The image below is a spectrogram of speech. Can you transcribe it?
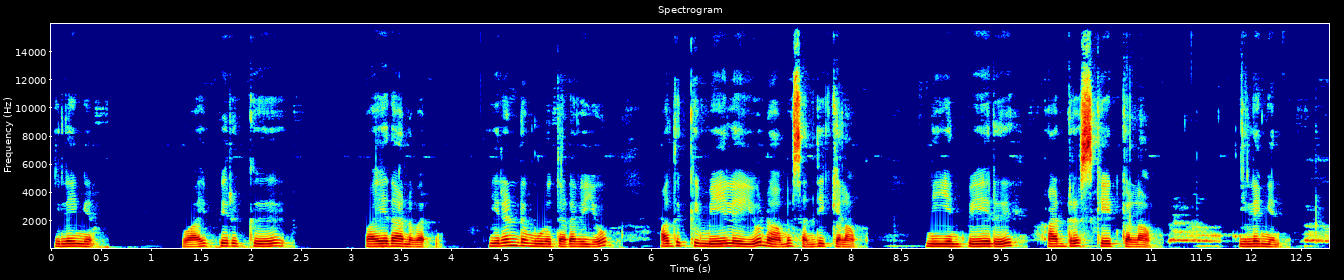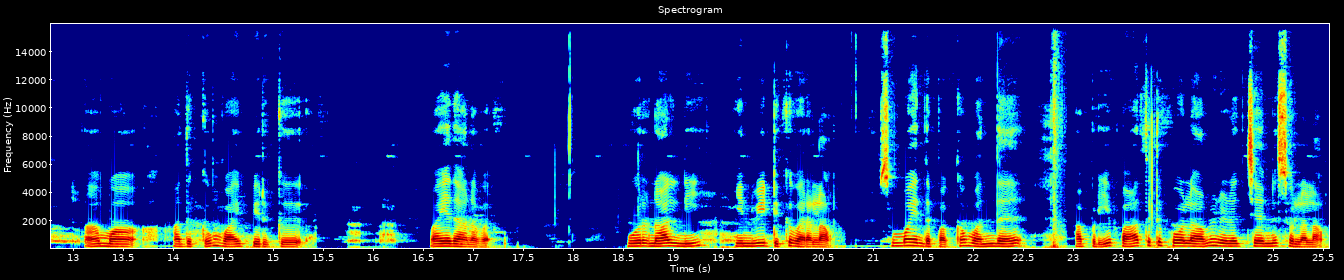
இளைஞன் வாய்ப்பிருக்கு வயதானவர். இரண்டு மூணு தடவையோ அதுக்கு மேலேயோ நாம் சந்திக்கலாம். நீ என் பேர் அட்ரஸ் கேட்கலாம். இளைஞன் ஆமாம் அதுக்கும் வாய்ப்பிருக்கு வயதானவர். ஒரு நாள் நீ என் வீட்டுக்கு வரலாம். சும்மா இந்த பக்கம் வந்தேன். அப்படியே பார்த்துட்டு போகலாம்னு நினச்சேன்னு சொல்லலாம்.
